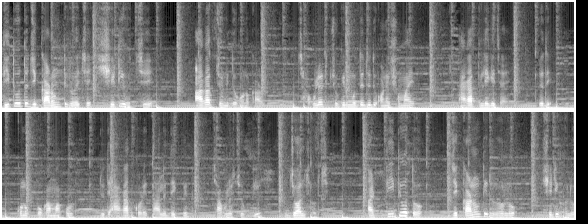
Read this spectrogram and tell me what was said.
দ্বিতীয়ত যে কারণটি রয়েছে, সেটি হচ্ছে আঘাতজনিত কোনো কারণ। ছাগলের চোখের মধ্যে যদি অনেক সময় আঘাত লেগে যায়, যদি কোনো পোকামাকড় যদি আঘাত করে, তাহলে দেখবেন ছাগলের চোখ দিয়ে জল ঝরছে। আর তৃতীয়ত যে কারণটি হলো সেটি হলো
